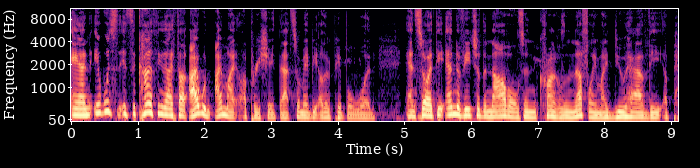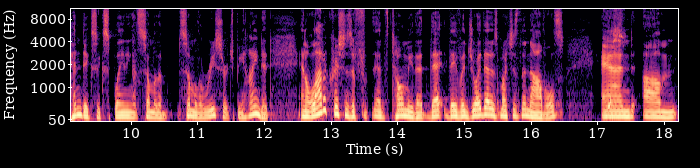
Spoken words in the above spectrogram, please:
And it was, it's the kind of thing that I thought I would, I might appreciate that. So maybe other people would. And so at the end of each of the novels in Chronicles of the Nephilim, I do have the appendix explaining some of the, some of the research behind it. And a lot of Christians have, have told me that, that they've enjoyed that as much as the novels. And, um,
